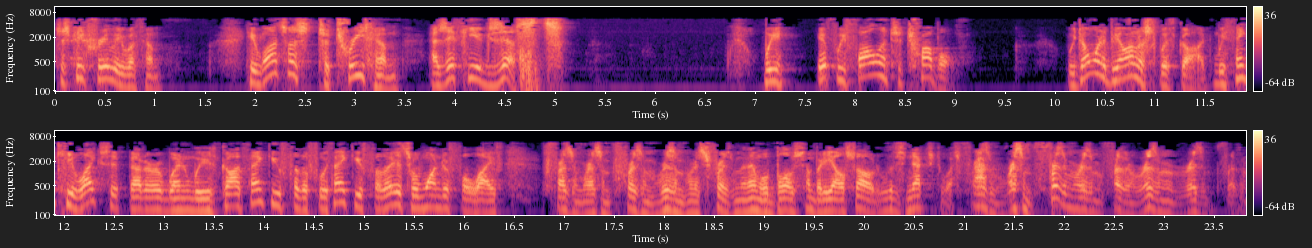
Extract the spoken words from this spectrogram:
To speak freely with Him. He wants us to treat Him as if He exists. We, if we fall into trouble, we don't want to be honest with God. We think He likes it better when we, God, thank you for the food, thank you for the, it's a wonderful life. Frism, rism, frism, rism, rism, frism, and then we'll blow somebody else out who lives next to us. Frism, rism, frism, rism, frism, rism, rism, frism.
